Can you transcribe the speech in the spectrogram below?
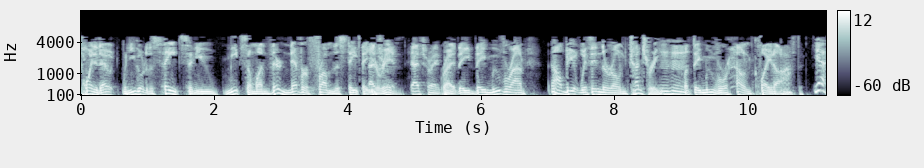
pointed out, when you go to the states and you meet someone, they're never from the state that That's you're right. in. That's right. Right? They they move around albeit within their own country, mm-hmm. but they move around quite often. Yeah.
